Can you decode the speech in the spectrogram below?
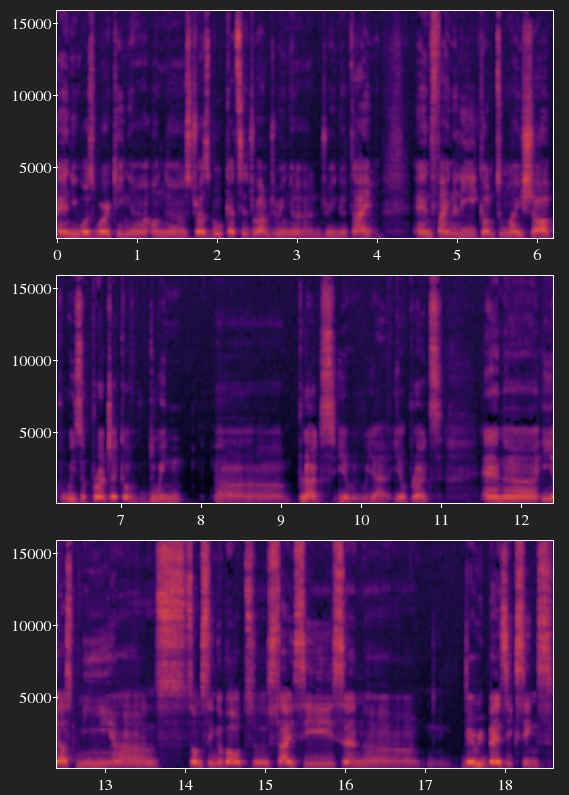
and he was working uh, on uh, Strasbourg Cathedral during a, during a time. And finally, he come to my shop with a project of doing uh, plugs, ear, yeah, earplugs. And uh, he asked me uh, something about uh, sizes and uh, very basic things.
